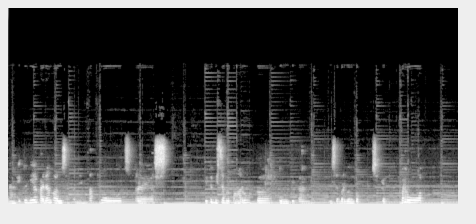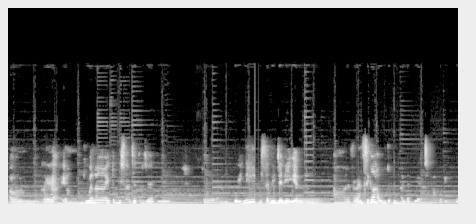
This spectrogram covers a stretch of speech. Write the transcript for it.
nah itu dia kadang kalau misalkan yang takut stres itu bisa berpengaruh ke tubuh kita. Bisa berbentuk sakit perut um, kayak yang gimana itu bisa aja terjadi buku ini bisa dijadiin uh, referensi lah untuk menghadapi rasa takut itu.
